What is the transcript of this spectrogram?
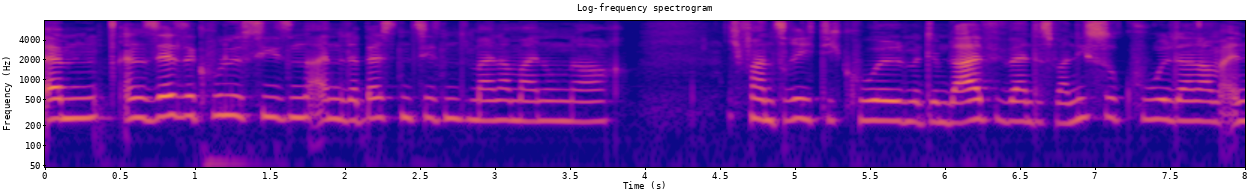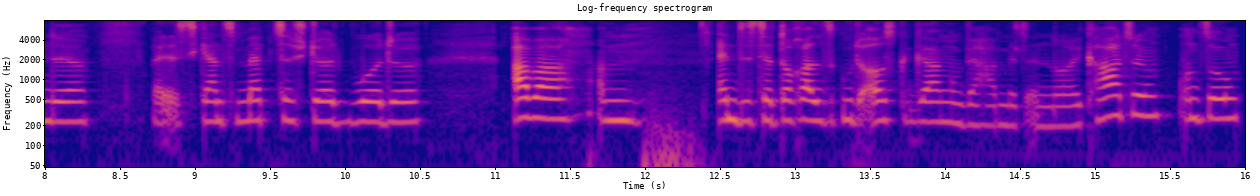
Ähm, eine sehr, sehr coole Season, eine der besten Seasons meiner Meinung nach. Ich fand es richtig cool mit dem Live-Event. Es war nicht so cool dann am Ende, weil es die ganze Map zerstört wurde. Aber am Ende ist ja doch alles gut ausgegangen und wir haben jetzt eine neue Karte und so.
